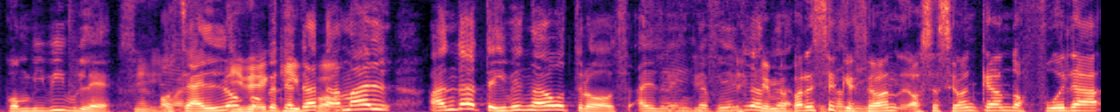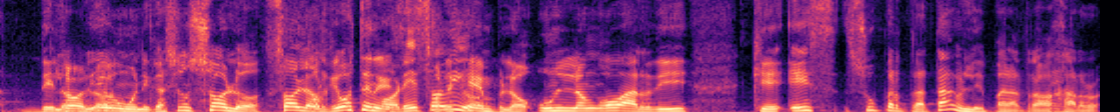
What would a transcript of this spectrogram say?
convivible. Sí. O sea, el loco que te trata mal, andate y venga otros. En Es definitiva, que me parece es que se van, o sea, se van quedando fuera de los Solo. medios de comunicación solo. Solo. Porque vos tenés, Por por, ejemplo, un Longobardi que es súper tratable para trabajar.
